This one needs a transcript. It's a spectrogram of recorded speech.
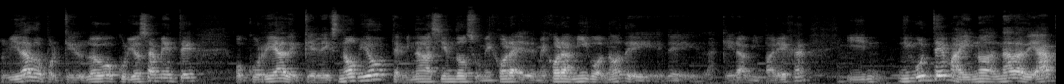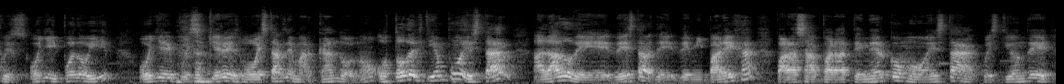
olvidado porque luego curiosamente ocurría de que el exnovio terminaba siendo su mejor el mejor amigo, ¿no? De, de la que era mi pareja. Y ningún tema y no nada de ah pues oye y puedo ir oye pues si quieres o estarle marcando no o todo el tiempo estar al lado de, de esta de, de, mi pareja para para tener como esta cuestión de,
